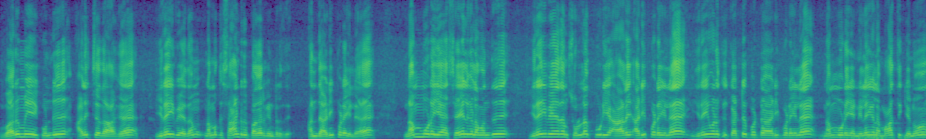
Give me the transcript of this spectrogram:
வறுமையை கொண்டு அழித்ததாக இறைவேதம் நமக்கு சான்று பகர்கின்றது. அந்த அடிப்படையில் நம்முடைய செயல்களை வந்து இறைவேதம் சொல்லக்கூடிய அடை அடிப்படையில் இறைவனுக்கு கட்டுப்பட்ட அடிப்படையில் நம்முடைய நிலைகளை மாற்றிக்கணும்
